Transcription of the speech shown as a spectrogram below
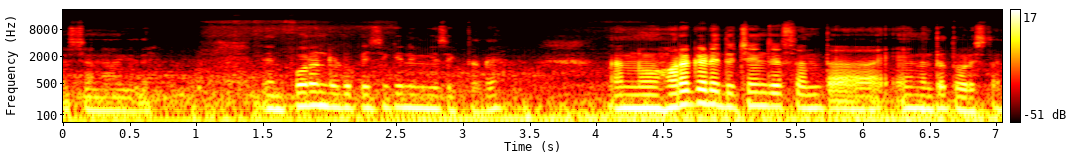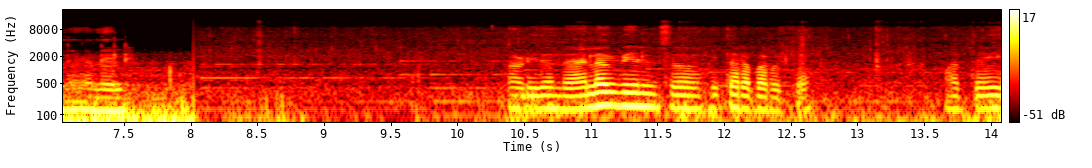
ಎಷ್ಟು ಚೆನ್ನಾಗಿದೆ ಏನು ಫೋರ್ ಹಂಡ್ರೆಡ್ ರುಪೀಸಿಗೆ ನಿಮಗೆ ಸಿಗ್ತದೆ. ನಾನು ಹೊರಗಡೆದು ಚೇಂಜಸ್ ಅಂತ ಏನಂತ ತೋರಿಸ್ತೇನೆ ಈಗ ಇಲ್ಲಿ ನೋಡಿ, ಇದೊಂದು ಅಲವ್ ವೀಲ್ಸು ಈ ಥರ ಬರುತ್ತೆ. ಮತ್ತು ಈ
